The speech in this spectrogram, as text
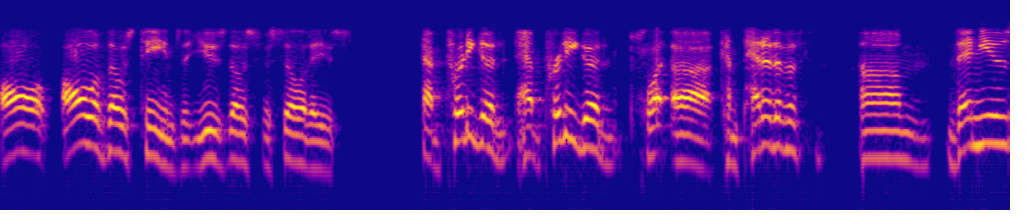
All all of those teams that use those facilities have pretty good have pretty good uh, competitive um, venues,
